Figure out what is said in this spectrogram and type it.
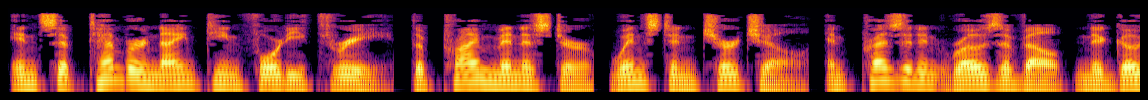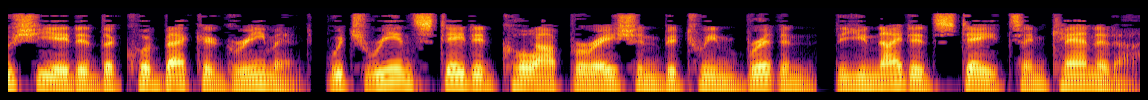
In September 1943, the Prime Minister, Winston Churchill, and President Roosevelt negotiated the Quebec Agreement, which reinstated cooperation between Britain, the United States and Canada.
